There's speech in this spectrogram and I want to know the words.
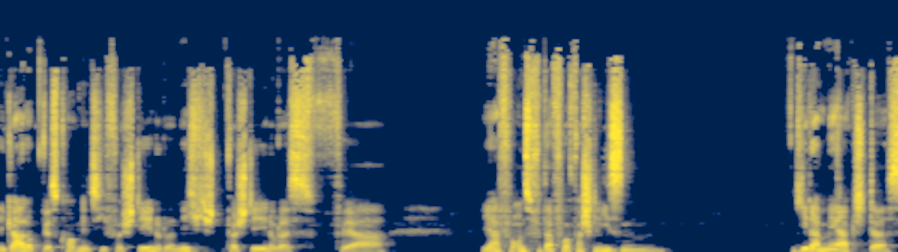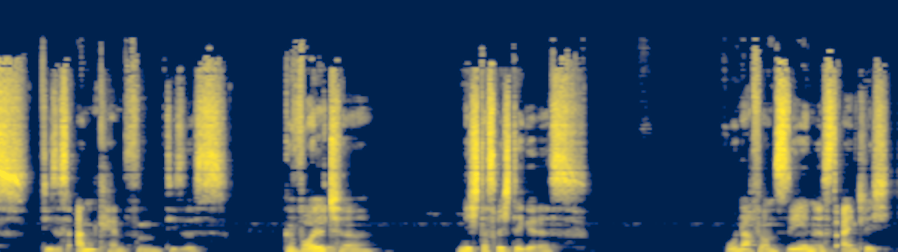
egal ob wir es kognitiv verstehen oder nicht verstehen oder es für, ja, für uns davor verschließen, jeder merkt, dass dieses Ankämpfen, dieses Gewollte nicht das Richtige ist. Wonach wir uns sehen, ist eigentlich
